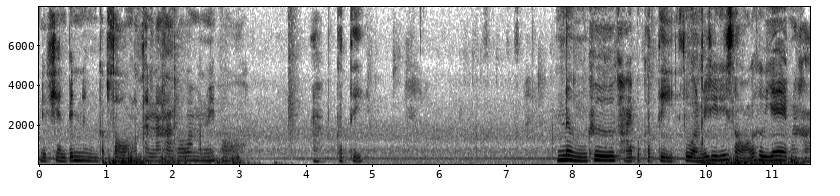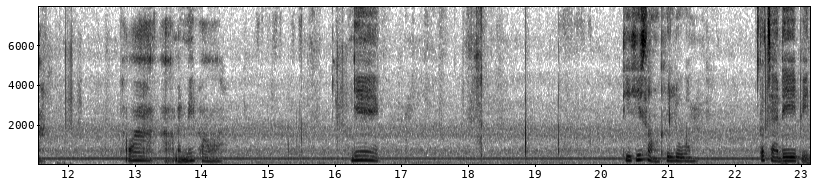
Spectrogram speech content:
เดี๋ยวเขียนเป็นหนึ่งกับสองแล้วกันนะคะ เพราะว่ามันไม่พอ อะ ปกติ หนึ่งคือขายปกติ ส่วนวิธีที่สองก็คือแยกนะคะ เพราะว่าามันไม่พอ แยก ทีที่สองคือรวม ก็จะเดบิต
